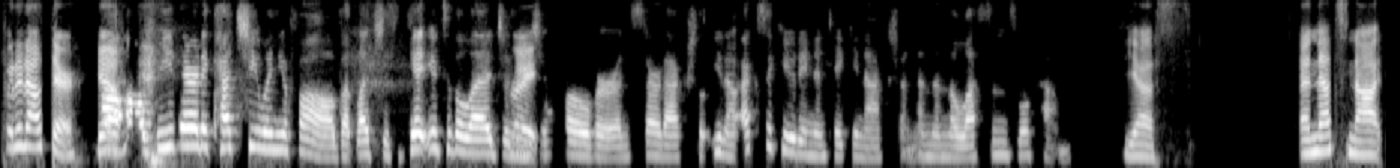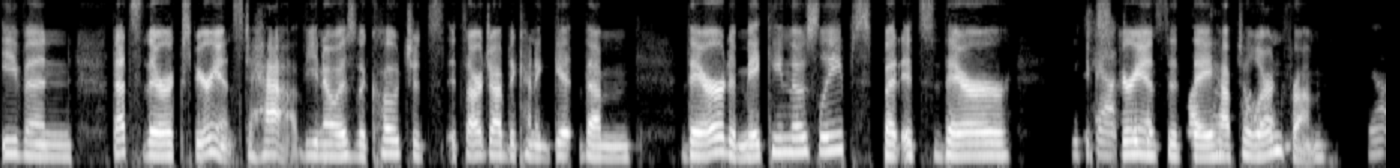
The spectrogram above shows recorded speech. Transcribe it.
put it out there. Yeah. I'll, I'll, be there to catch you when you fall but let's just get you to the ledge and right. jump over and start actually you know executing and taking action and then the lessons will come. Yes. And that's not even that's their experience to have you know as the coach it's it's our job to kind of get them there to making those leaps but it's their experience that they have to learn from. Yeah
